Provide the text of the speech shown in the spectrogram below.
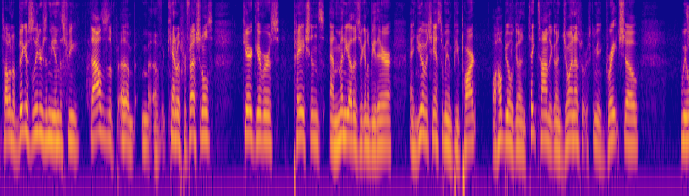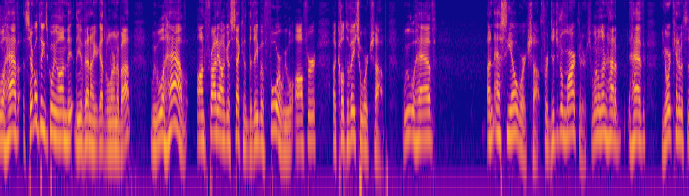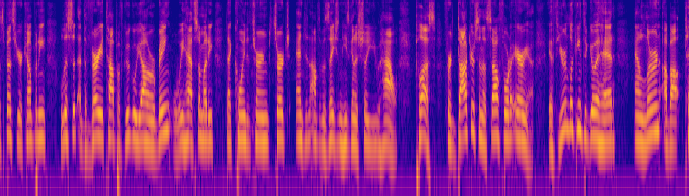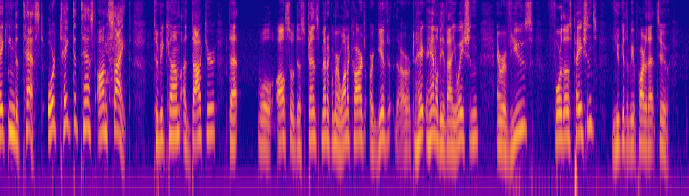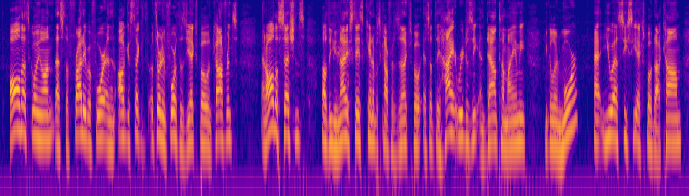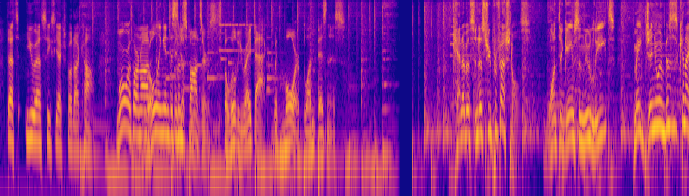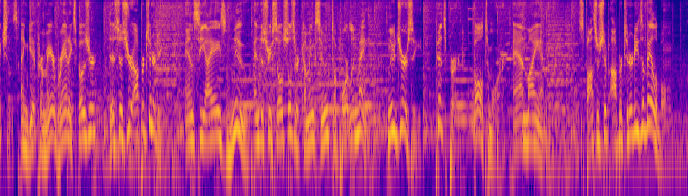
some of the biggest leaders in the industry, thousands of, uh, of cannabis professionals, caregivers, patients, and many others are going to be there. And you have a chance to be part I hope you're going to take time to go and join us. It's going to be a great show. We will have several things going on the, the event I got to learn about. We will have on Friday, August 2nd, the day before, we will offer a cultivation workshop. We will have an SEO workshop for digital marketers. You want to learn how to have your cannabis dispensary, your company listed at the very top of Google, Yahoo, or Bing? we have somebody that coined the term search engine optimization. He's going to show you how. Plus, for doctors in the South Florida area, if you're looking to go ahead and learn about taking the test or take the test on site to become a doctor that will also dispense medical marijuana cards or give or handle the evaluation and reviews for those patients, you get to be a part of that too. All that's going on, that's the Friday before, and then August 2nd, 3rd, and 4th is the expo and conference. And all the sessions of the United States Cannabis Conference and Expo is at the Hyatt Regency in downtown Miami. You can learn more at usccexpo.com. That's usccexpo.com. More with Arnaud. Rolling into in some sponsors, but we'll be right back with more Blunt Business. Cannabis industry professionals. Want to gain some new leads? Make genuine business connections and get premier brand exposure? This is your opportunity. NCIA's new industry socials are coming soon to Portland, Maine, New Jersey, Pittsburgh, Baltimore, and Miami. Sponsorship opportunities available.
